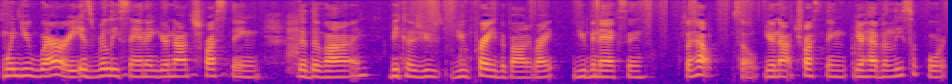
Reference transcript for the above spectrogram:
when you worry, it's really saying that you're not trusting the divine because you you prayed about it, right? You've been asking for help. So you're not trusting your heavenly support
